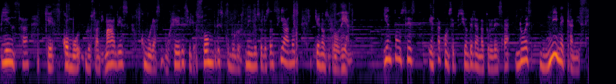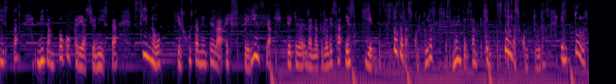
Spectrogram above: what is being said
piensa, que como los animales, como las mujeres y los hombres, como los niños o los ancianos que nos rodean. Y entonces esta concepción de la naturaleza no es ni mecanicista, ni tampoco creacionista, sino que es justamente la experiencia de que la naturaleza es, y en todas las culturas, esto es muy interesante, en todas las culturas, en todos los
